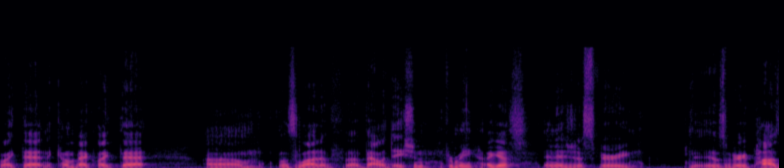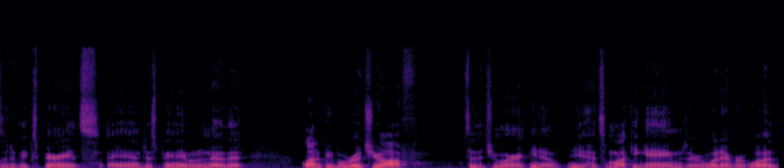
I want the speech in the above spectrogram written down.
like that and a comeback like that um, was a lot of uh, validation for me, I guess, and it's just very, it was a very positive experience, and just being able to know that a lot of people wrote you off, said that you weren't, you know, you had some lucky games or whatever it was.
